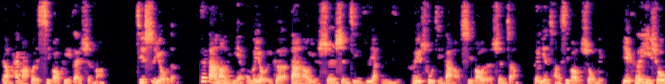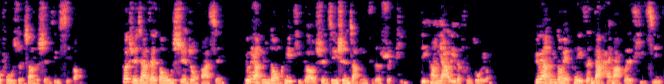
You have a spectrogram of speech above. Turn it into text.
让海马回的细胞可以再生吗？其实是有的，在大脑里面，我们有一个大脑衍生神经滋养因子，可以促进大脑细胞的生长，跟延长细胞的寿命，也可以修复损伤的神经细胞。科学家在动物实验中发现，有氧运动可以提高神经生长因子的水平，抵抗压力的副作用。有氧运动也可以增大海马回的体积。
